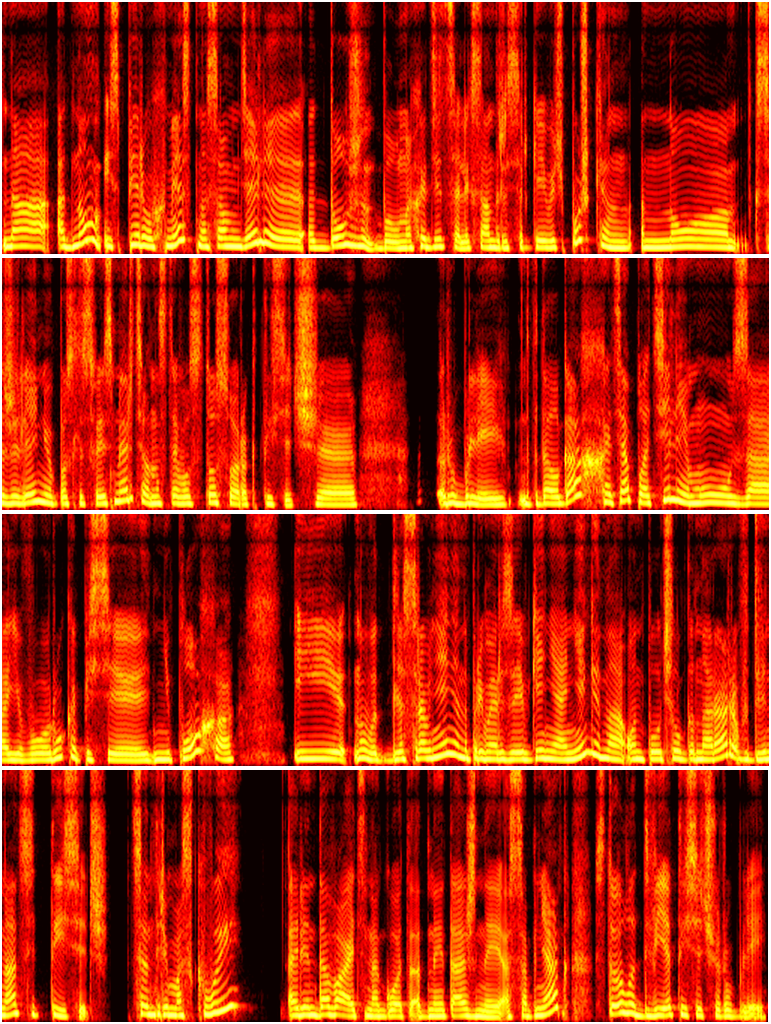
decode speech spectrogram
На одном из первых мест, на самом деле, должен был находиться Александр Сергеевич Пушкин, но, к сожалению, после своей смерти он оставил 140 тысяч э, рублей в долгах, хотя платили ему за его рукописи неплохо. И ну вот для сравнения, например, за Евгения Онегина он получил гонорар в 12 тысяч. В центре Москвы арендовать на год одноэтажный особняк стоило 2000 рублей.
